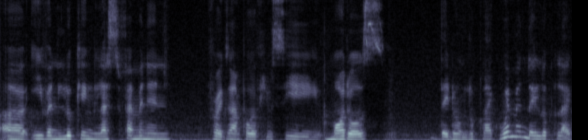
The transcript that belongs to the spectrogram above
uh, even looking less feminine. For example, if you see models, they don't look like women, they look like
